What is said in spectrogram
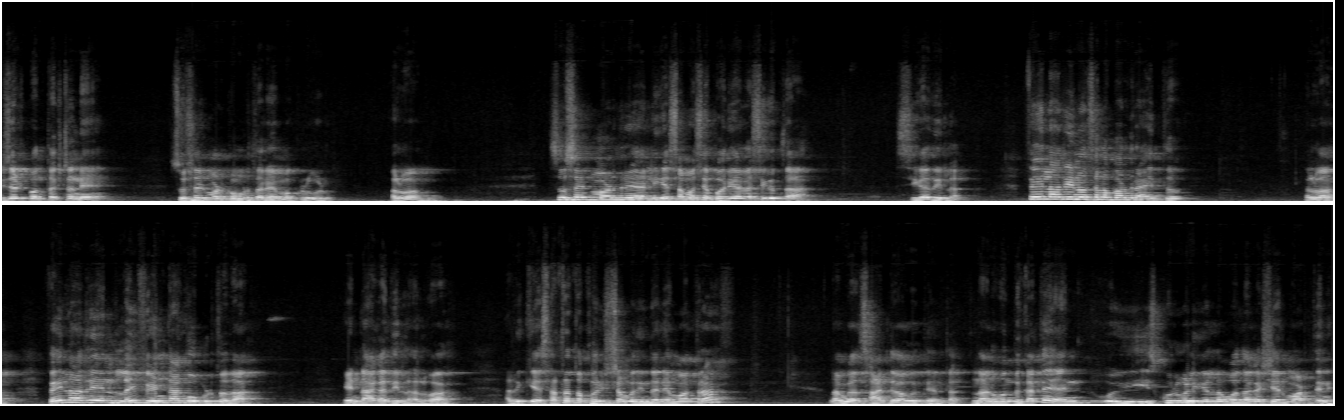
ರಿಸಲ್ಟ್ ಬಂದ ತಕ್ಷಣ ಸೂಸೈಡ್ ಮಾಡ್ಕೊಂಬಿಡ್ತಾರೆ ಮಕ್ಕಳುಗಳು ಅಲ್ವಾ? ಸೂಸೈಡ್ ಮಾಡಿದ್ರೆ ಅಲ್ಲಿಗೆ ಸಮಸ್ಯೆ ಪರಿಹಾರ ಸಿಗುತ್ತಾ? ಸಿಗೋದಿಲ್ಲ. ಫೇಲ್ ಆದರೆ ಇನ್ನೊಂದು ಸಲ ಬರೆದ್ರೆ ಆಯಿತು, ಅಲ್ವಾ? ಫೇಲ್ ಆದರೆ ಏನು ಲೈಫ್ ಎಂಡ್ ಆಗೋಗ್ಬಿಡ್ತದ? ಎಂಡ್ ಆಗೋದಿಲ್ಲ ಅಲ್ವಾ? ಅದಕ್ಕೆ ಸತತ ಪರಿಶ್ರಮದಿಂದನೇ ಮಾತ್ರ ನಮ್ಗೆ ಅದು ಸಾಧ್ಯವಾಗುತ್ತೆ ಅಂತ. ನಾನು ಒಂದು ಕತೆ ಈ ಸ್ಕೂಲ್ಗಳಿಗೆಲ್ಲ ಹೋದಾಗ ಶೇರ್ ಮಾಡ್ತೇನೆ.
